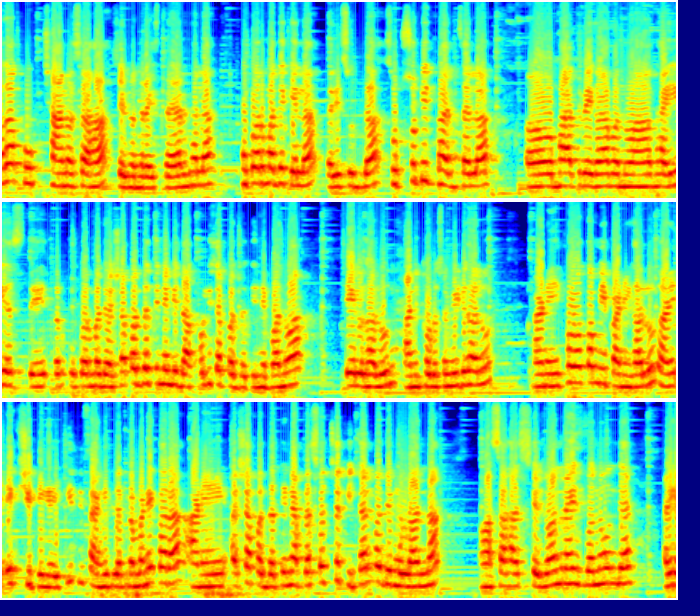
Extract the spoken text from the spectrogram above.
बघा खूप छान असा हा शेजवान राईस तयार झाला. कुकरमध्ये केला तरी सुद्धा सुटसुटीत भात झाला. भात वेगळा बनवा घाई असते तर कुकरमध्ये अशा पद्धतीने मी दाखवली त्या पद्धतीने बनवा. तेल घालून आणि थोडंसं मीठ घालून आणि थोडं कमी पाणी घालून आणि एक शिटी घ्यायची ती सांगितल्याप्रमाणे करा. आणि अशा पद्धतीने आपल्या स्वच्छ किचनमध्ये मुलांना असा हा शेजवान राईस बनवून द्या. आणि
